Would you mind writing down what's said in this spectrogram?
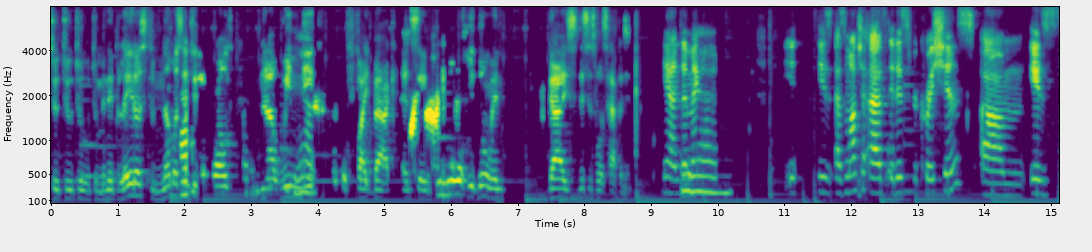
to to to to manipulate us, to numb us into the world. Now we need to fight back and say, you know what you're doing, guys. This is what's happening. Yeah, and the yeah. it is as much as it is for Christians, um, is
